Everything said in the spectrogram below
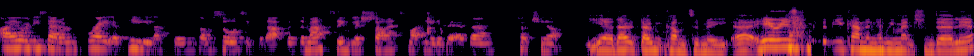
I already said I'm great at PE lessons. I'm sorted for that, but the maths, English, science might need a bit of um, touching up. Yeah, don't don't come to me. Uh, here is Camilla Buchanan, who we mentioned earlier,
